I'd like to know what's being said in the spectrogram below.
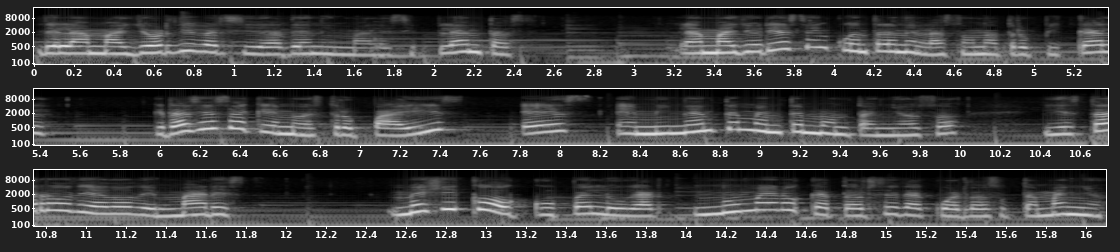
de la mayor diversidad de animales y plantas. La mayoría se encuentran en la zona tropical, gracias a que nuestro país es eminentemente montañoso y está rodeado de mares. México ocupa el lugar número 14 de acuerdo a su tamaño,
